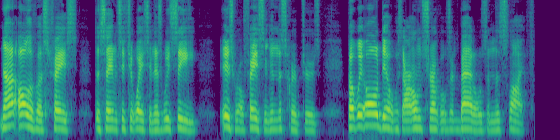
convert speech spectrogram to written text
Not all of us face the same situation as we see Israel facing in the scriptures, but we all deal with our own struggles and battles in this life.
